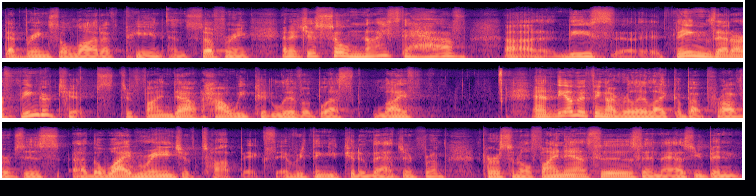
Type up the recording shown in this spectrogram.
that brings a lot of pain and suffering. And it's just so nice to have uh, these uh, things at our fingertips to find out how we could live a blessed life and the other thing I really like about Proverbs is uh, the wide range of topics, everything you could imagine from personal finances, and as you've been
